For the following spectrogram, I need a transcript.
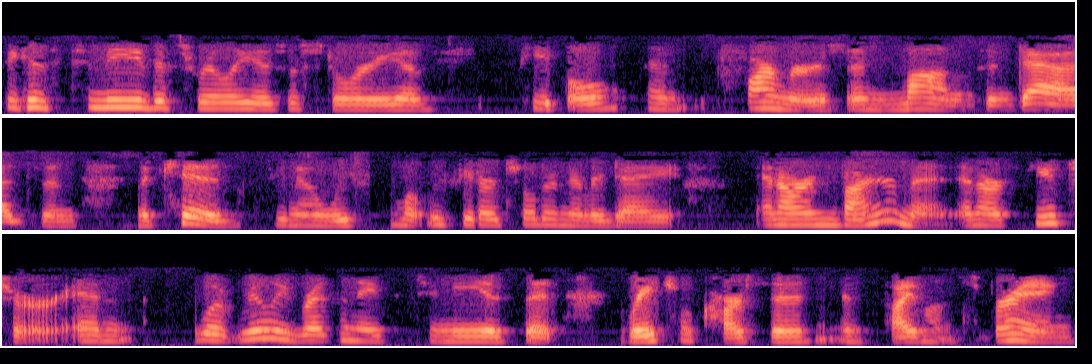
because to me this really is a story of people and farmers and moms and dads and the kids. You know, we what we feed our children every day, and our environment and our future. And what really resonates to me is that Rachel Carson in Silent Spring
